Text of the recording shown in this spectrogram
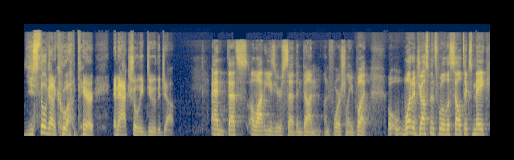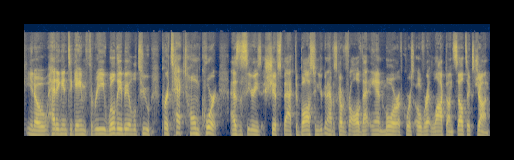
you still got to go out there and actually do the job. And that's a lot easier said than done, unfortunately. But what adjustments will the Celtics make, you know, heading into game three? Will they be able to protect home court as the series shifts back to Boston? You're going to have us covered for all of that and more, of course, over at Locked on Celtics. John,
